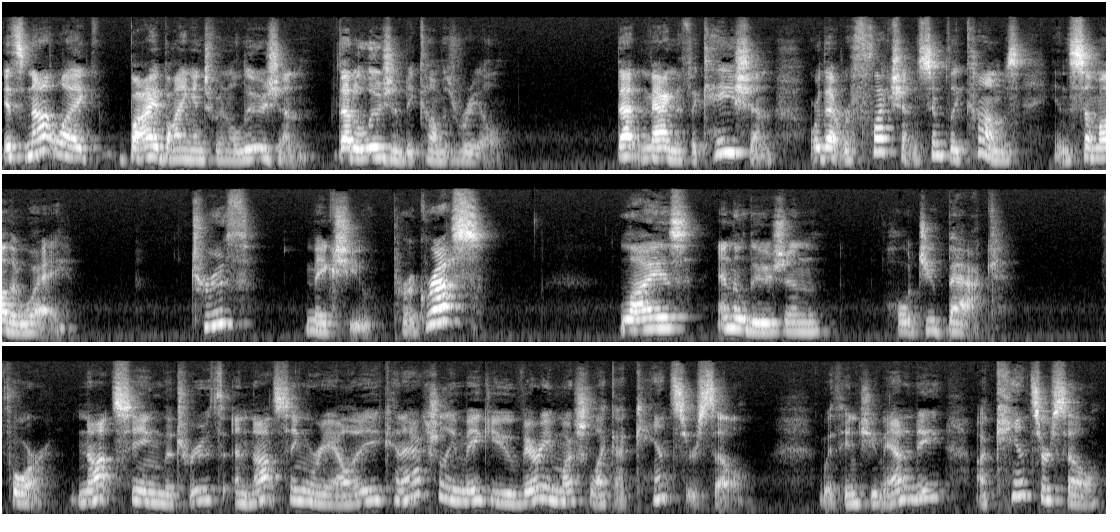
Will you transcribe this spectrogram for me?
It's not like by buying into an illusion, that illusion becomes real. That magnification or that reflection simply comes in some other way. Truth makes you progress, lies and illusion hold you back. For not seeing the truth and not seeing reality can actually make you very much like a cancer cell within humanity, a cancer cell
